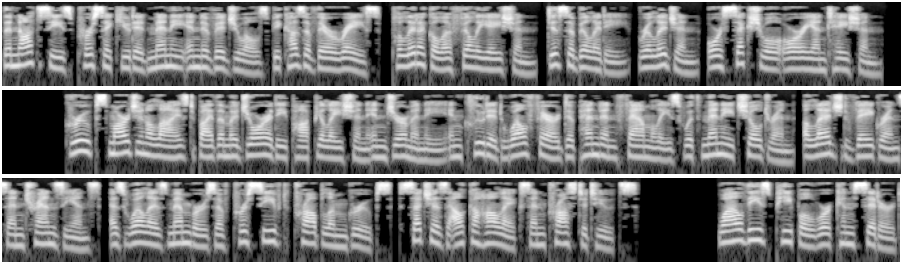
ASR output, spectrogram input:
The Nazis persecuted many individuals because of their race, political affiliation, disability, religion, or sexual orientation. Groups marginalized by the majority population in Germany included welfare-dependent families with many children, alleged vagrants and transients, as well as members of perceived problem groups, such as alcoholics and prostitutes. While these people were considered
